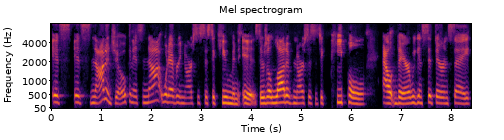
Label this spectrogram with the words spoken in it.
it's it's not a joke and it's not what every narcissistic human is. There's a lot of narcissistic people out there. We can sit there and say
